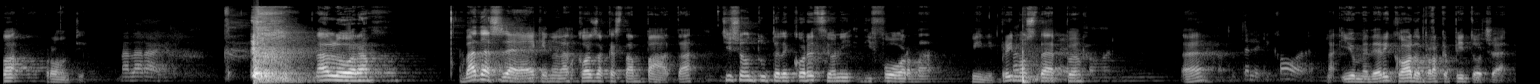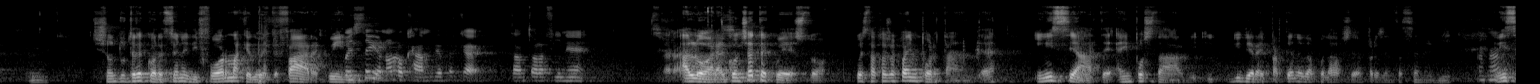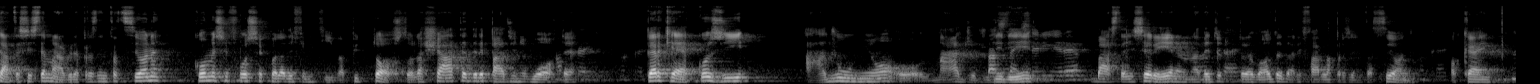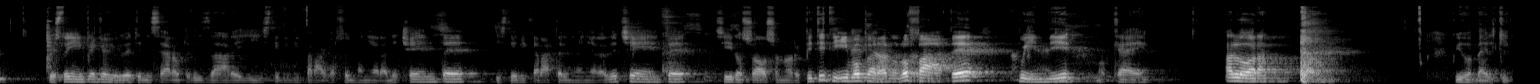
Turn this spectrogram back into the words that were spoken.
Va, pronti. Bella raga. Allora, va da sé che nella cosa che è stampata ci sono tutte le correzioni di forma. Quindi, primo step. Eh? Ma tu te le ricordi? Ma io me le ricordo, però ho capito, cioè, ci sono tutte le correzioni di forma che dovete fare. Quindi, Questo io non lo cambio perché tanto alla fine sarà allora, il concetto è questo. Questa cosa qua è importante. Iniziate a impostarvi, io direi partendo da quella presentazione lì, Mhm. iniziate a sistemarvi la presentazione come se fosse quella definitiva, piuttosto lasciate delle pagine vuote, Ok, ok. perché così a giugno o maggio, giù di Basta lì, inserire. basta inserire, non avete Ok. tutte le volte da rifare la presentazione, Ok. ok? Mhm. Questo implica che dovete iniziare a utilizzare gli stili di paragrafo in maniera decente, gli stili di carattere in maniera decente. Sì. Sì, lo so, sono ripetitivo, però Esatto. non lo fate, Ok. quindi, ok. Allora, qui vabbè il key.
